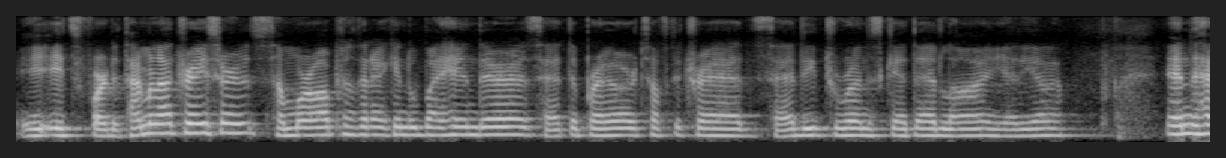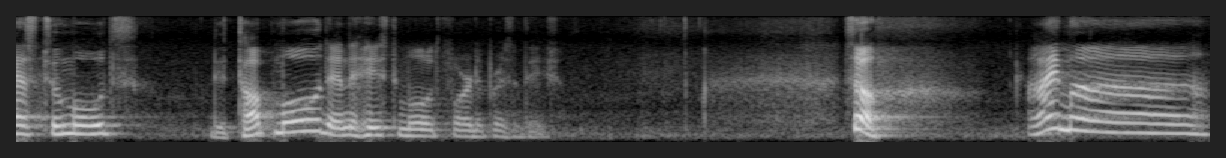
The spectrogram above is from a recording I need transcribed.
It's for the timerlat tracer. Some more options that I can do by hand there. Set the priorities of the thread, set it to run sched deadline, yada yada. And it has two modes, the top mode and the hist mode for the presentation. So I'm a,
